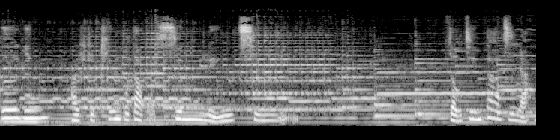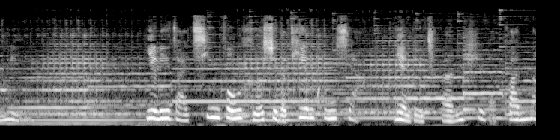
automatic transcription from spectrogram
歌音，而是听不到的心灵轻语。走进大自然里，屹立在清风和煦的天空下，面对尘世的烦恼。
